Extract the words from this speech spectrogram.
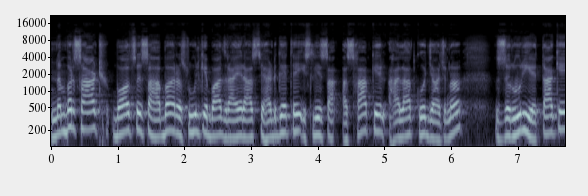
नंबर साठ, बहुत से सहाबा रसूल के बाद राह रात से हट गए थे, इसलिए असहाब के हालात को जांचना ज़रूरी है ताकि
